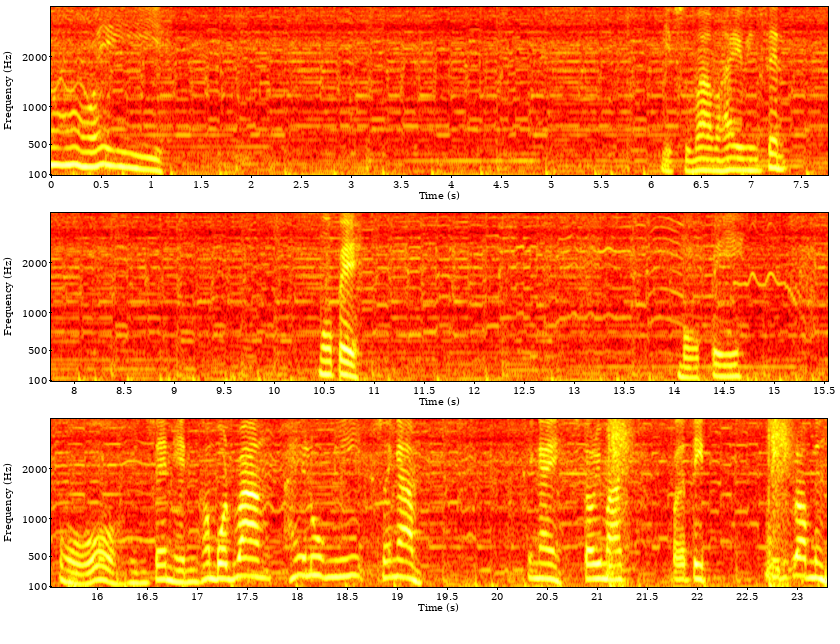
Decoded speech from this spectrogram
โอ้ย มิซูมามาให้วินเซนต์โมเป โมเป โอ้โห วินเซนต์เห็นข้างบนว่างให้ลูกนี้สวยงาม เป็นไง สตอรี่มาเปิดติดติดอีกรอบหนึ่ง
